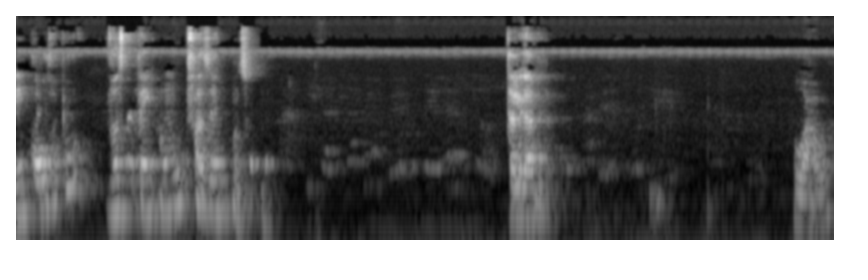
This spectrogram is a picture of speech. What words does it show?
um corpo, você tem como fazer música. Tá ligado? Uau!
